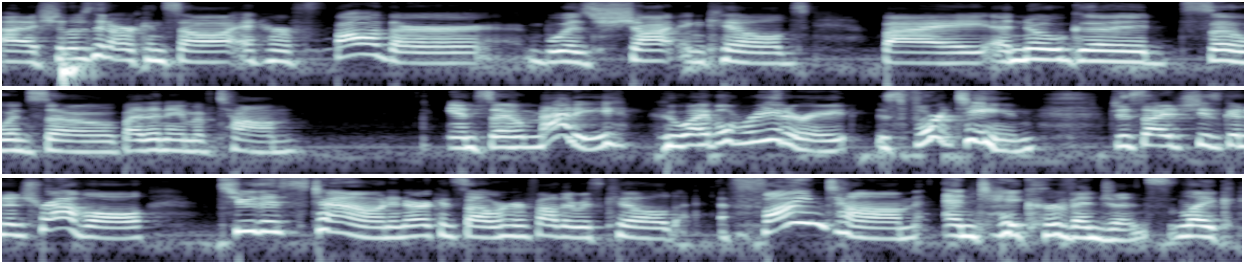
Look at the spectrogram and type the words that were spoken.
Uh, she lives in Arkansas, and her father was shot and killed by a no good so and so by the name of Tom. And so Mattie, who I will reiterate is 14, decides she's going to travel to this town in Arkansas where her father was killed, find Tom, and take her vengeance. Like,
